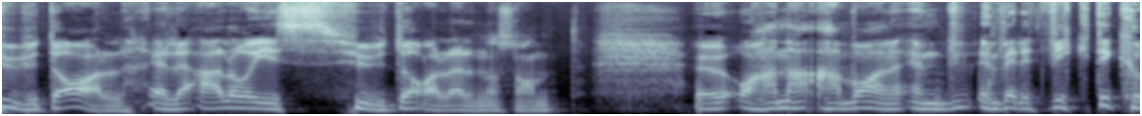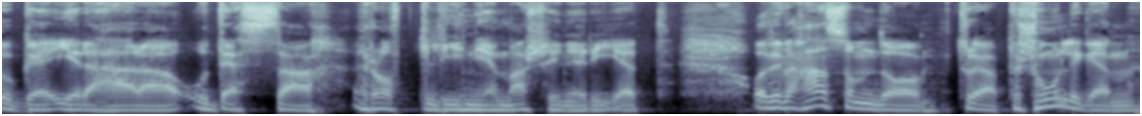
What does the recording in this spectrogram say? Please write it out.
Hudal, eller Alois Hudal eller något sånt. Eh, och han, han var en, en väldigt viktig kugge i det här eh, Odessa-Rottlinjemaskineriet. Och det var han som då, tror jag personligen,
